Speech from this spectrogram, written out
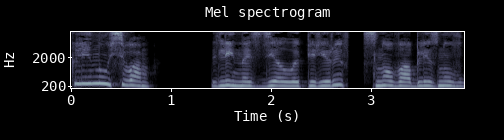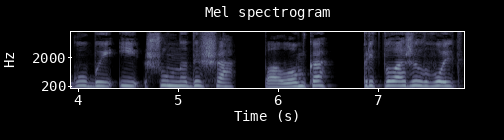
клянусь вам». Лина сделала перерыв, снова облизнув губы и шумно дыша. «Поломка?» — предположил Вольт.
